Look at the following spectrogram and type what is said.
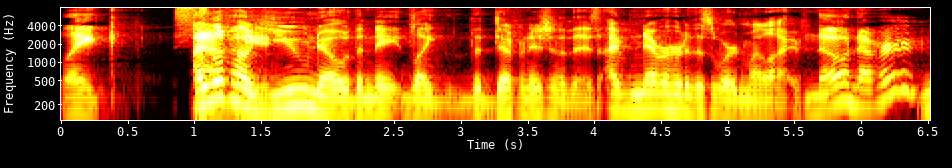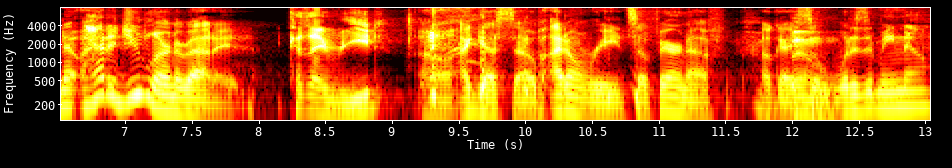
like. I love how you know the name, like the definition of this. I've never heard of this word in my life. No, never. No, how did you learn about it? Because I read. Oh, I guess so. I don't read, so fair enough. Okay, so what does it mean now?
